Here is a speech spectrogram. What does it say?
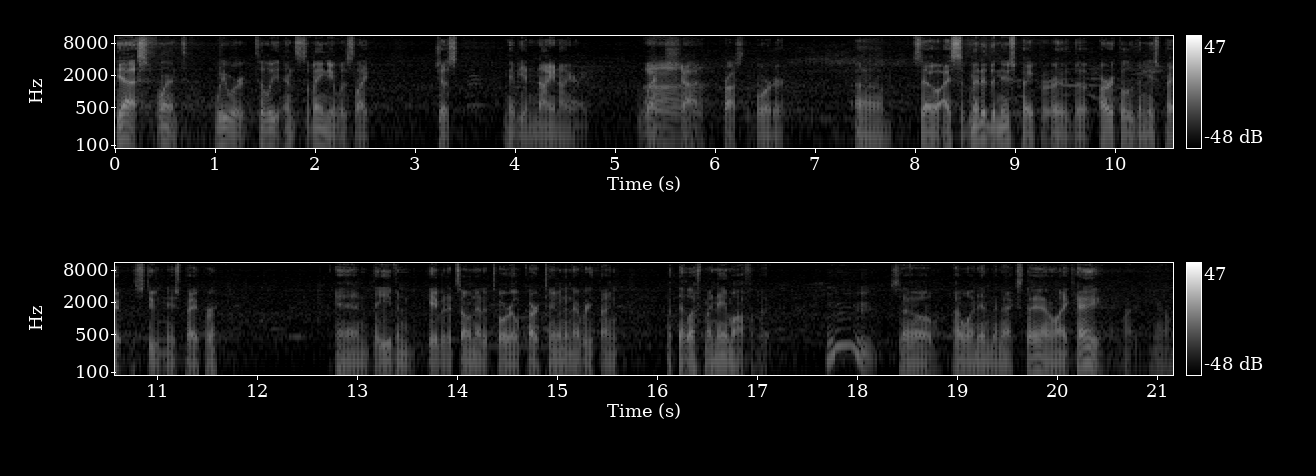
yes Flint. We were Toledo and Sylvania was like just maybe a nine iron wedge Uh-huh. shot across the border. Um, so I submitted the newspaper or the article of the newspaper, the student newspaper, and they even gave it its own editorial cartoon and everything, but they left my name off of it. So I went in the next day. I'm like, hey, I, you know,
